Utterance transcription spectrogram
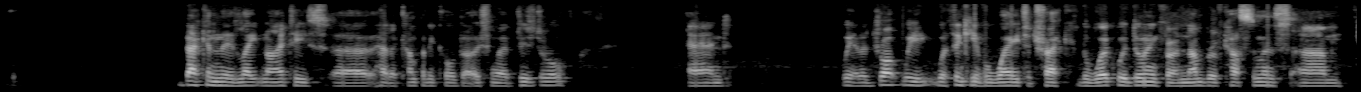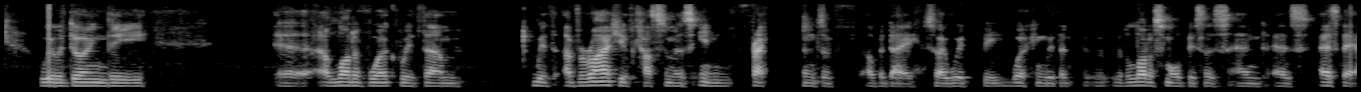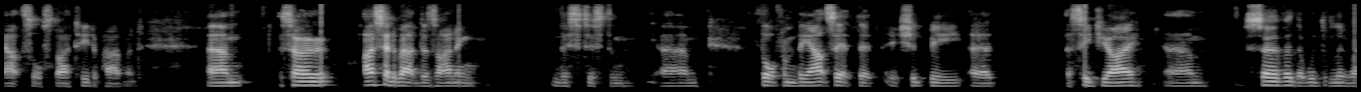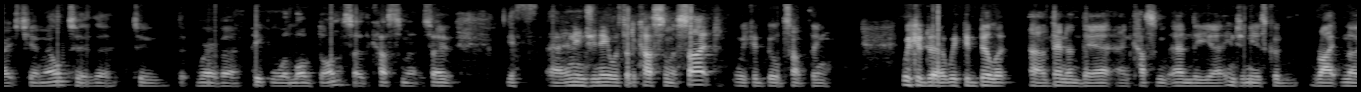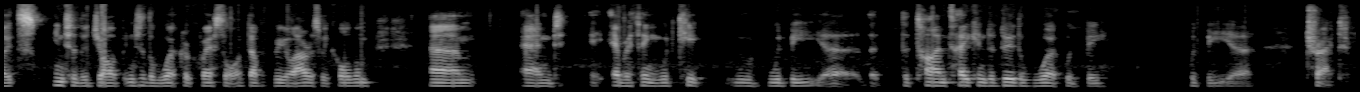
back in the late 90s, uh, had a company called Ocean Wave Digital, and we had a drop. We were thinking of a way to track the work we're doing for a number of customers. Um, we were doing the uh, a lot of work with um, with a variety of customers in fractions of of a day. So we'd be working with a, with a lot of small business and as as their outsourced IT department. Um, so I set about designing this system. Um, thought from the outset that it should be a, a CGI um, server that would deliver HTML to the to the, wherever people were logged on. So the customer, so if an engineer was at a customer site, we could build something. We could uh, we could build it uh, then and there, and custom and the uh, engineers could write notes into the job, into the work request or WR as we call them, um, and everything would keep would, be uh, the, the time taken to do the work would be would be uh, tracked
